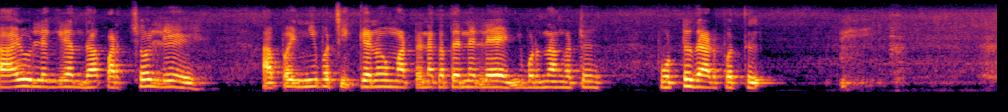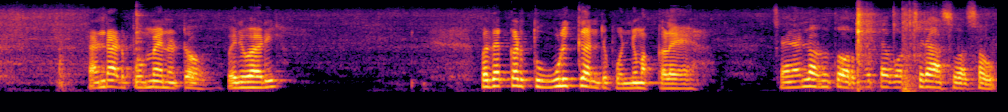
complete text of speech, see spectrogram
ആരും ഇല്ലെങ്കിൽ എന്താ പടച്ചോല്ലേ? അപ്പം ഇനിയിപ്പോൾ ചിക്കനും മട്ടനൊക്കെ തന്നെയല്ലേ? ഇനി ഇവിടുന്ന് അങ്ങോട്ട് പൊട്ടുത് അടുപ്പത്ത്. വേണം കേട്ടോ പരിപാടി. അപ്പോൾ ഇതൊക്കെ തൂളിക്കാൻ എന്റെ പൊന്നു മക്കളെ. ചാനലൊന്ന് തുറന്നിട്ടാൽ കുറച്ചൊരു ആശ്വാസമാവും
